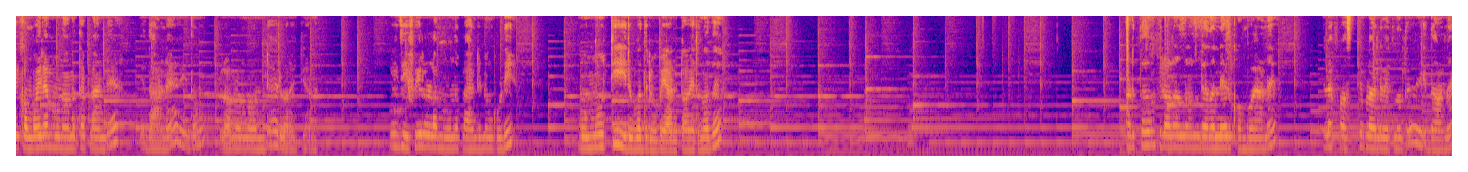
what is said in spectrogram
ഈ കൊമ്പോയിലെ മൂന്നാമത്തെ പ്ലാന്റ് ഇതാണ്. ഇതും ഫിലോഡോണിന്റെ ഒരു വെറൈറ്റിയാണ് ഈ ജിഫിയിലുള്ള മൂന്ന് പ്ലാന്റിനും കൂടി മുന്നൂറ്റി ഇരുപത് രൂപയാണ് കേട്ടോ വരുന്നത്. അടുത്തതും ഫിലോഡോണിന്റെ തന്നെ ഒരു കോംബോയാണ്. ഇതിലെ ഫസ്റ്റ് പ്ലാന്റ് വരുന്നത് ഇതാണ്.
